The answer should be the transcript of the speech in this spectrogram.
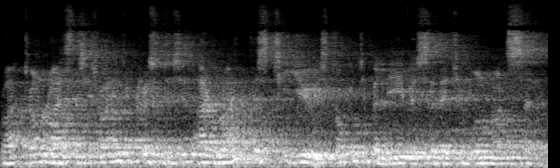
Right, John writes this, he's writing to Christians, he says, I write this to you, he's talking to believers so that you will not sin.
